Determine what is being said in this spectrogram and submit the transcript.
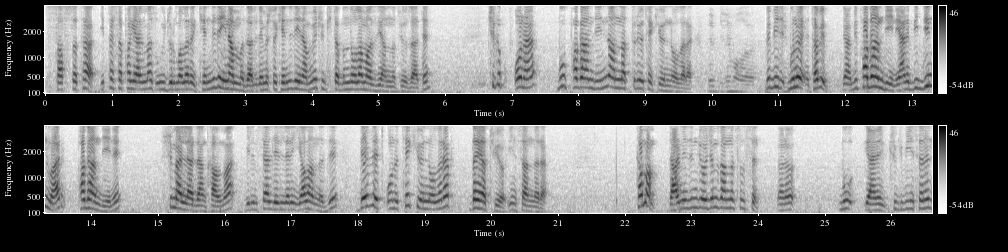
safsata, ipe sapa gelmez uydurmaları kendi de inanmadı. Ali Demirsoy kendi de inanmıyor çünkü kitabında olamaz diye anlatıyor zaten. Çıkıp ona bu pagan dinini anlattırıyor tek yönlü olarak. Bir bilim olarak. Ve bir, bunu e, tabii yani bir pagan dini yani bir din var pagan dini Sümerlerden kalma bilimsel delillerin yalanladığı devlet onu tek yönlü olarak dayatıyor insanlara. Tamam Darwinizm diyor hocamız anlatılsın. Yani o- bu yani çünkü bir insanın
